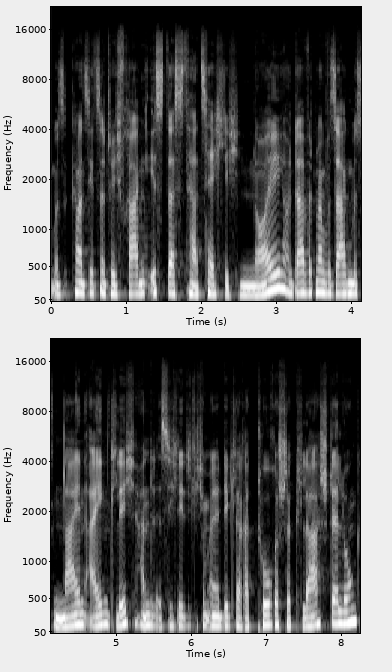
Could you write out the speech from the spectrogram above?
muss, kann man sich jetzt natürlich fragen, ist das tatsächlich neu? Und da wird man wohl sagen müssen, nein, eigentlich handelt es sich lediglich um eine deklaratorische Klarstellung.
